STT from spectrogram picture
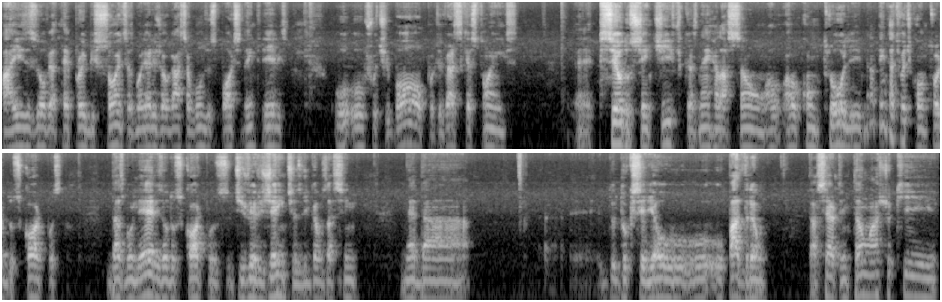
países houve até proibições, as mulheres jogassem alguns esportes, dentre eles o, o futebol, por diversas questões é, pseudocientíficas né, em relação ao, ao controle, a tentativa de controle dos corpos das mulheres ou dos corpos divergentes, digamos assim, né, da, do, do, que seria o, o, o, padrão, tá certo? Então, acho que,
